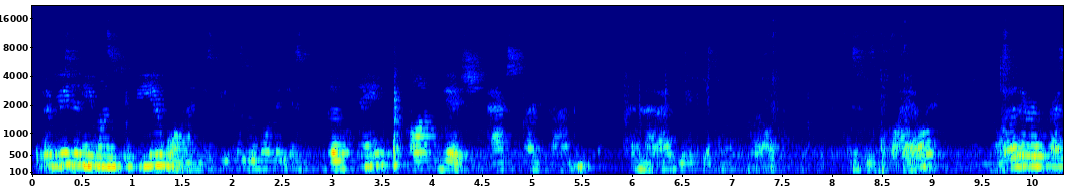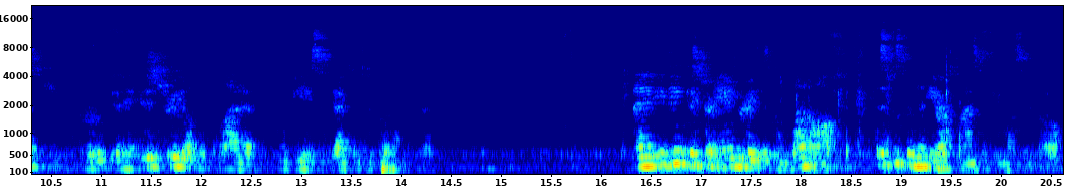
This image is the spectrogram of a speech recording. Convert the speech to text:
But the reason he wants to be a woman is because a woman is the thing on which acts are done, and that idea gives him a thrill. This is wild. No other oppressed group in the history of the planet would be expected to put up with it. And if you think Mr. Andre is a one-off, this was in the New York Times a few months ago.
